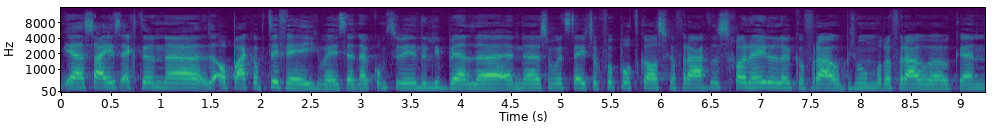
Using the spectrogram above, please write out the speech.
ja, zij is echt een, uh, paar keer op tv geweest. En daar komt ze weer in de libellen. En uh, ze wordt steeds ook voor podcast gevraagd. Dus gewoon een hele leuke vrouw, bijzondere vrouw ook. En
